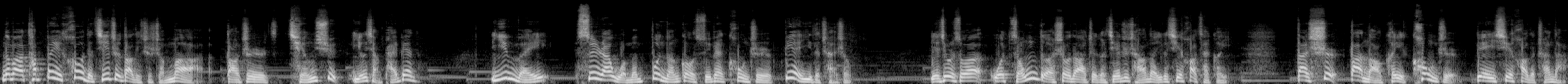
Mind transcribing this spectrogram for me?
那么它背后的机制到底是什么，导致情绪影响排便呢？因为虽然我们不能够随便控制便意的产生，也就是说，我总得受到这个结直肠的一个信号才可以，但是大脑可以控制便意信号的传达，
